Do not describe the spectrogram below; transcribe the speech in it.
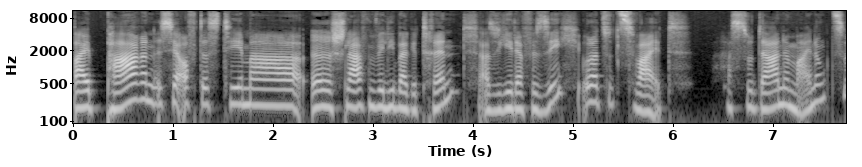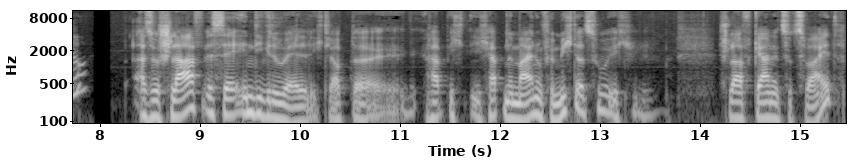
Bei Paaren ist ja oft das Thema, äh, schlafen wir lieber getrennt, also jeder für sich oder zu zweit? Hast du da eine Meinung zu? Also Schlaf ist sehr individuell. Ich glaube, da habe ich, ich habe eine Meinung für mich dazu. Ich schlafe gerne zu zweit,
